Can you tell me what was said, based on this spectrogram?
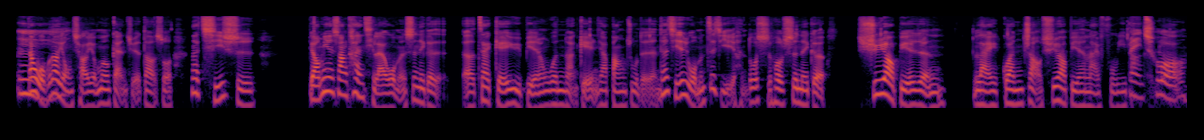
嗯，但我不知道永桥有没有感觉到说，那其实表面上看起来我们是那个呃在给予别人温暖、给人家帮助的人，但其实我们自己很多时候是那个需要别人。来关照，需要别人来扶一把。没错，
